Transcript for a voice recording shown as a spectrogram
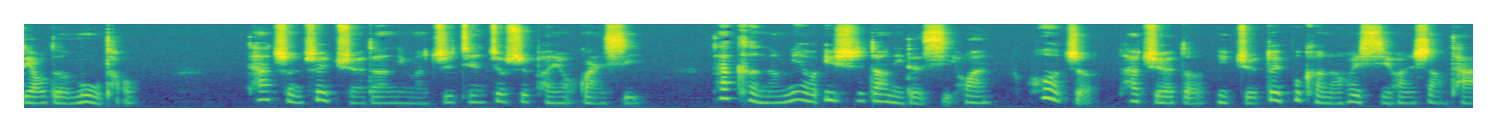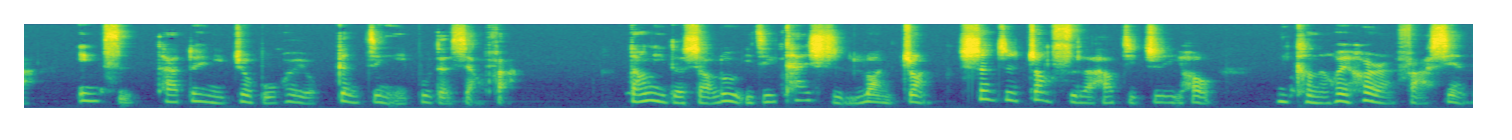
雕的木头，他纯粹觉得你们之间就是朋友关系，他可能没有意识到你的喜欢，或者他觉得你绝对不可能会喜欢上他，因此他对你就不会有更进一步的想法。当你的小鹿已经开始乱撞，甚至撞死了好几只以后，你可能会赫然发现，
